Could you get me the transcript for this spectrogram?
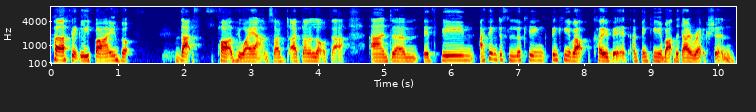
perfectly fine, but that's part of who I am. So, I've, I've done a lot of that. And um, it's been, I think, just looking, thinking about COVID and thinking about the direction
